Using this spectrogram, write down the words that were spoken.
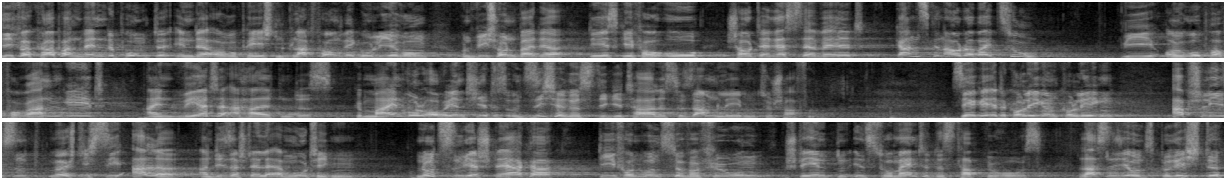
Sie verkörpern Wendepunkte in der europäischen Plattformregulierung, und wie schon bei der DSGVO schaut der Rest der Welt ganz genau dabei zu, wie Europa vorangeht, ein werteerhaltendes, gemeinwohlorientiertes und sicheres digitales Zusammenleben zu schaffen. Sehr geehrte Kolleginnen und Kollegen, abschließend möchte ich Sie alle an dieser Stelle ermutigen. Nutzen wir stärker die von uns zur Verfügung stehenden Instrumente des TAP-Büros. Lassen Sie uns Berichte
